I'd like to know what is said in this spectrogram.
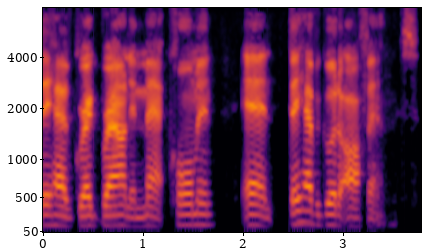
they have Greg Brown and Matt Coleman, and they have a good offense.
